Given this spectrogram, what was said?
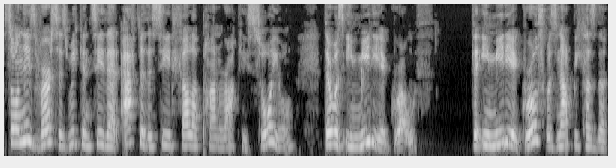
So in these verses, we can see that after the seed fell upon rocky soil, there was immediate growth. The immediate growth was not because the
